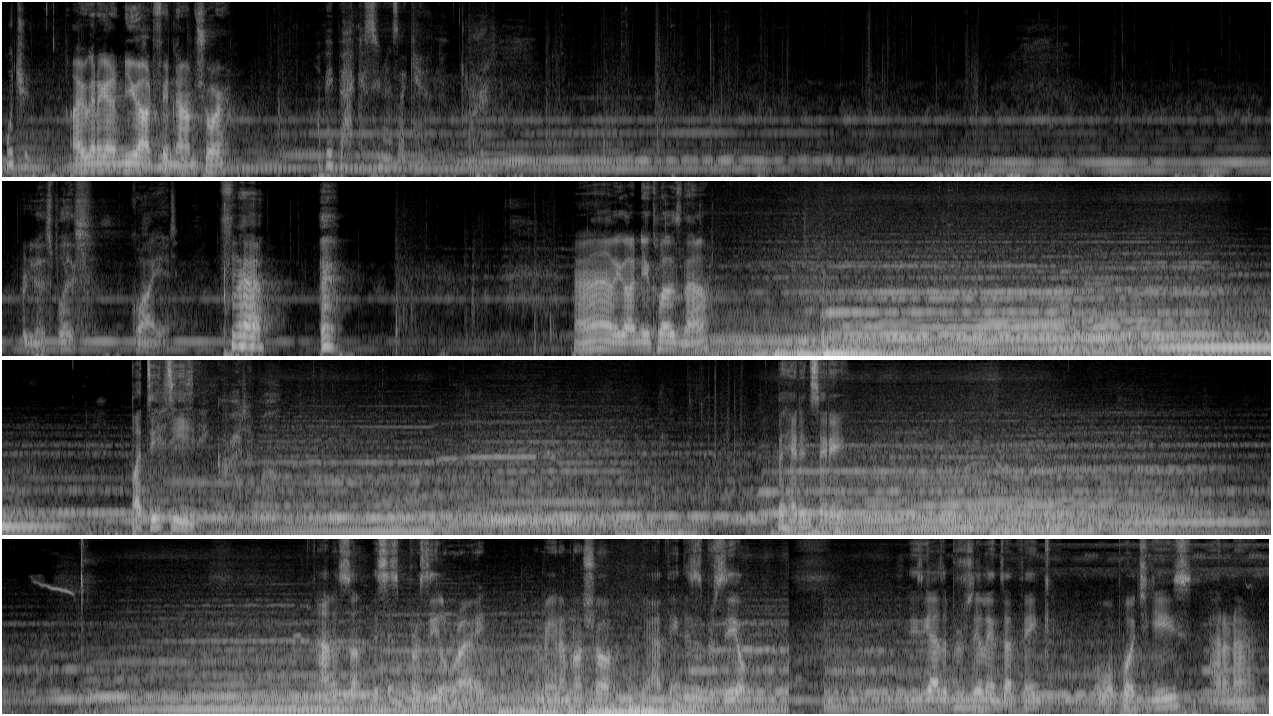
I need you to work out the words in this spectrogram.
Uchu, Are you gonna get a new outfit now? I'm sure. I'll be back as soon as I can. All right. Pretty nice place. Quiet. Ah, we got new clothes now. Paititi. The hidden city. Amazon. This is Brazil, right? I mean, I'm not sure. Yeah, I think this is Brazil. These guys are Brazilians, I think, or Portuguese. I don't know.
